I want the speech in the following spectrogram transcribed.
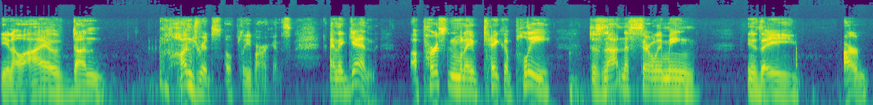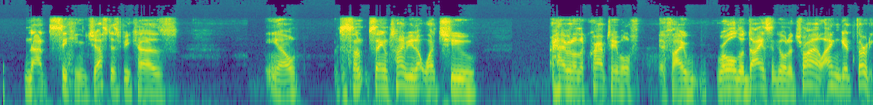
You know, I have done hundreds of plea bargains. And again, a person, when they take a plea, does not necessarily mean you know, they are not seeking justice because, you know, at the same time, you don't want to have it on the crap table. If, if I roll the dice and go to trial, I can get 30.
